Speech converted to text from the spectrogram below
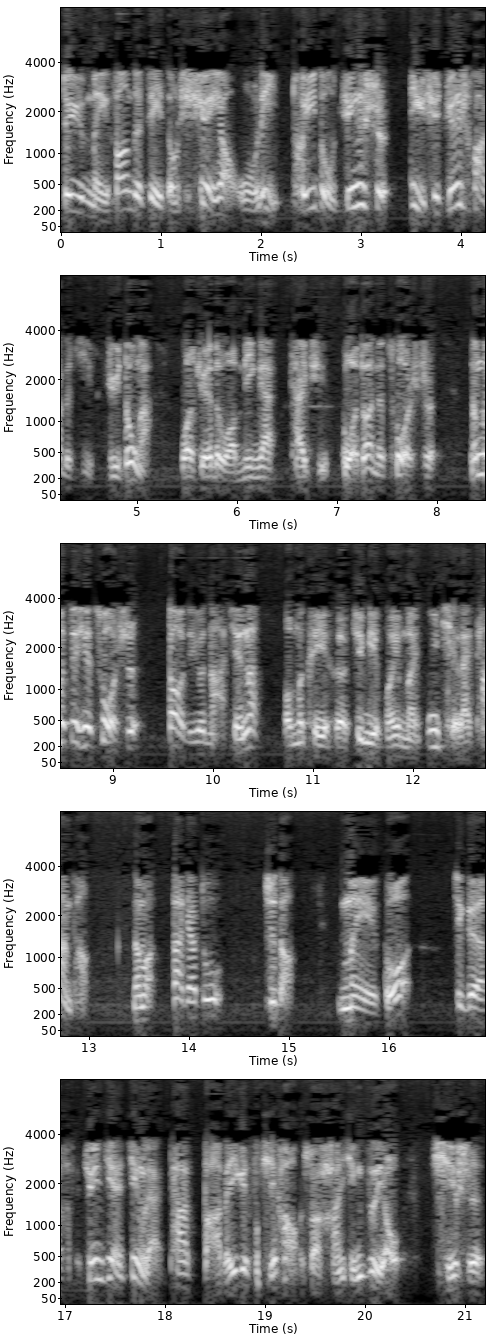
对于美方的这种炫耀武力、推动军事地区军事化的举举动啊，我觉得我们应该采取果断的措施。那么这些措施到底有哪些呢？我们可以和军迷朋友们一起来探讨。那么大家都知道，美国。这个军舰进来，他打的一个旗号说航行自由，其实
